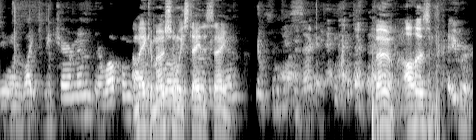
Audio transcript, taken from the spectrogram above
Anyone would like to be chairman, they're welcome. I make a motion, we stay the same. Boom. All those in favor?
